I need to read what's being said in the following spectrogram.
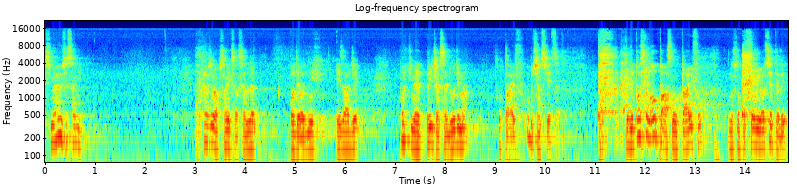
Smijaju se sa njim. Kaže ima poslanik sa selem, ode od njih, izađe, počne priča sa ljudima o tajfu, običan svijet sad. Kad je postalo opasno u tajfu, odnosno kad su ovi osjetili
